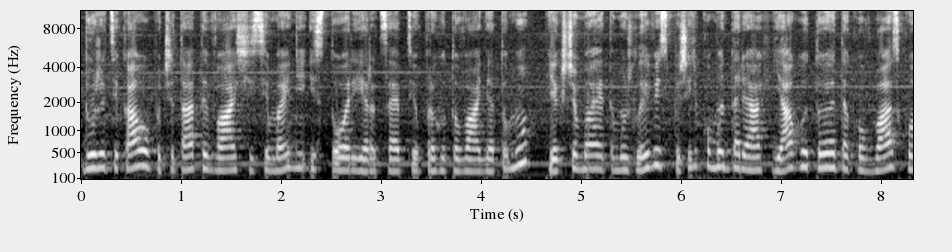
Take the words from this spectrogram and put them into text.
дуже цікаво почитати ваші сімейні історії рецептів приготування. Тому, якщо маєте можливість, пишіть в коментарях, як готуєте ковбаску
